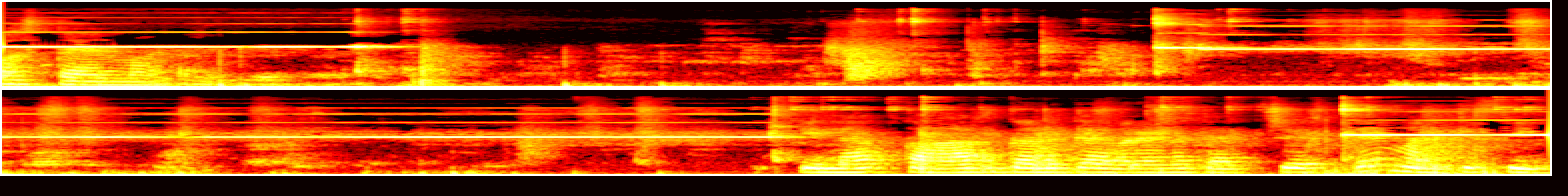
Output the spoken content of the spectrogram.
వస్తాయన్నమాట. ఇలా కార్ కనుక ఎవరైనా టచ్ చేస్తే మనకి సిగ్నల్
